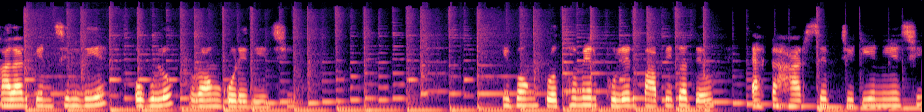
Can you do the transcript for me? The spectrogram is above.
কালার পেন্সিল দিয়ে ওগুলো রং করে দিয়েছি। এবং প্রথমের ফুলের পাপড়িটাতেও একটা হার্ট শেপ চিটিয়ে নিয়েছি।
